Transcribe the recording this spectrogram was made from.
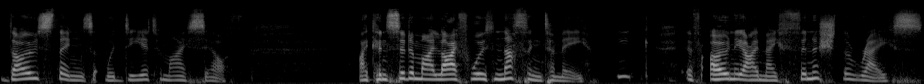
Those things that were dear to myself, I consider my life worth nothing to me, if only I may finish the race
